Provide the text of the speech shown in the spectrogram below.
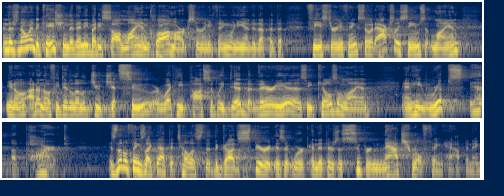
And there's no indication that anybody saw lion claw marks or anything when he ended up at the feast or anything. So it actually seems that lion you know, I don't know if he did a little jujitsu or what he possibly did, but there he is. He kills a lion and he rips it apart. It's little things like that that tell us that the God's Spirit is at work and that there's a supernatural thing happening.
